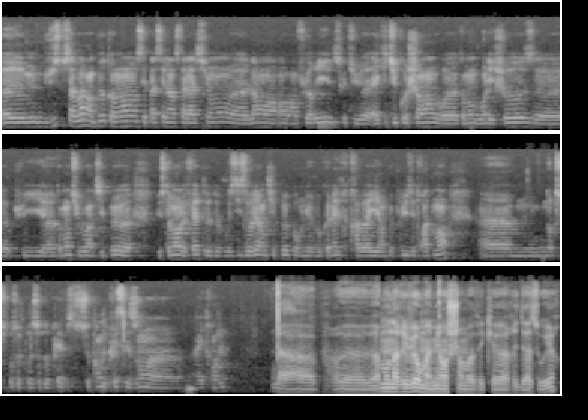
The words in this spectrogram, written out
Euh, juste savoir un peu comment s'est passée l'installation euh, là en, Floride, avec qui tu co-chambres, comment on voit les choses, puis comment tu vois un petit peu justement le fait de vous isoler un petit peu pour mieux vous connaître, travailler un peu plus étroitement. donc pour ce, camp de pré-saison à l'étranger. À mon arrivée, on m'a mis en chambre avec Rida Zouir.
